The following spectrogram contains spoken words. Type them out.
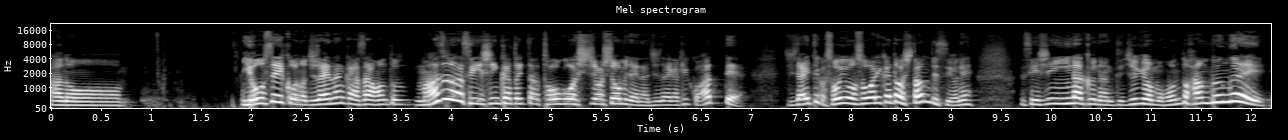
あのー養成校の時代なんかはさ、本当まずは精神科といったら統合失調症みたいな時代が結構あって、時代っていうかそういう教わり方をしたんですよね。精神医学なんて授業も本当半分ぐらい、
